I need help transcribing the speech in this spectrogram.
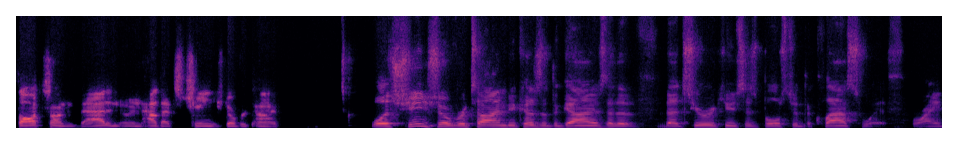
thoughts on that and, and how that's changed over time? Well, it's changed over time because of the guys that have that Syracuse has bolstered the class with, right?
